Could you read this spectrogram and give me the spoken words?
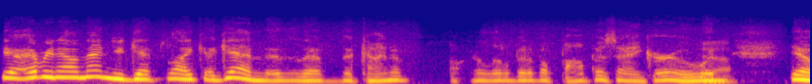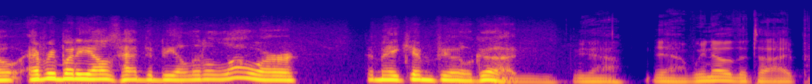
you know, every now and then you get like again the, the the kind of a little bit of a pompous anchor who would, Yeah. you know, everybody else had to be a little lower to make him feel good. Mm, yeah, yeah, we know the type.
